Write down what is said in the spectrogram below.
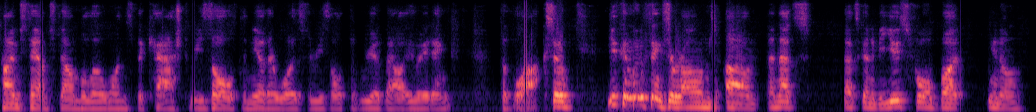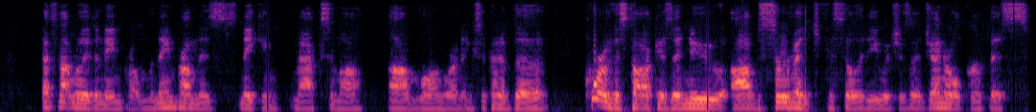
timestamps down below. One's the cached result and the other was the result of reevaluating the block. So you can move things around, um, and that's that's going to be useful. But you know, that's not really the main problem. The main problem is making Maxima um, long running. So kind of the core of this talk is a new observant facility, which is a general purpose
